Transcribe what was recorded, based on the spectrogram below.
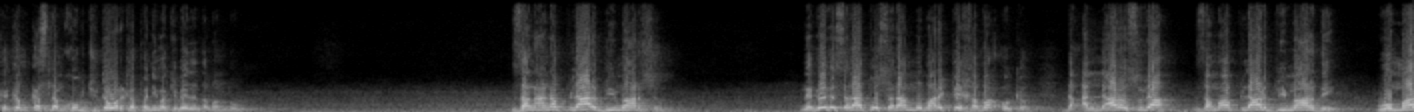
که کوم کس لم خوب جوټه ورکړه په نیمه کې به درته بندو زنانه پلار بیمار شو نبی علیہ الصلوۃ والسلام مبارک ته خبر وکړ د الله رسوله زما پلار بیمار دی و ما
